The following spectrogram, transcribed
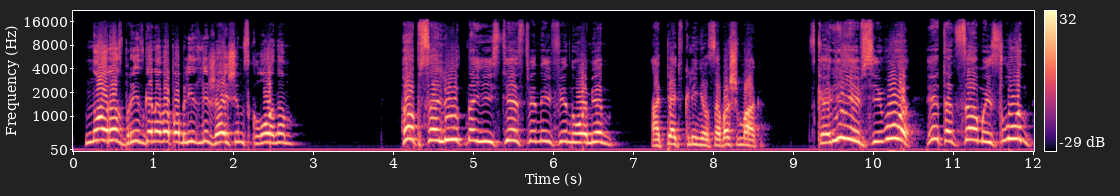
– «но разбрызганного по близлежащим склонам». Абсолютно естественный феномен!» Опять вклинился Башмак. «Скорее всего, этот самый слон,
